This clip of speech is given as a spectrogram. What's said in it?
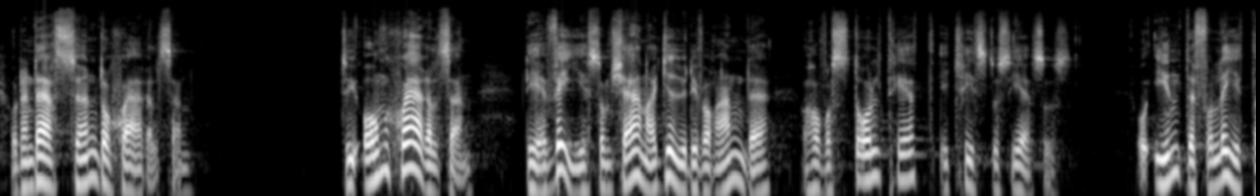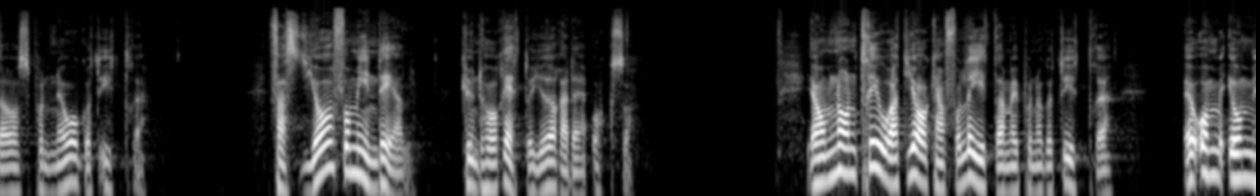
och den där sönderskärelsen. Ty omskärelsen, det är vi som tjänar Gud i vår ande och har vår stolthet i Kristus Jesus och inte förlitar oss på något yttre. Fast jag för min del kunde ha rätt att göra det också. Ja, om någon tror att jag kan förlita mig på något yttre, om, om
